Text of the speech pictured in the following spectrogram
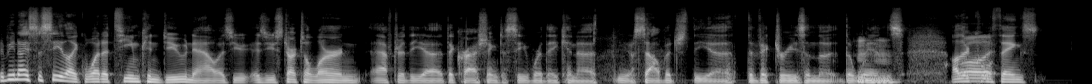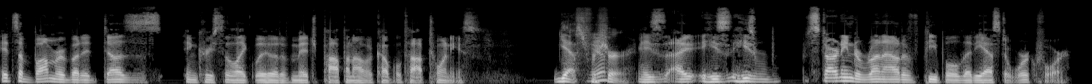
it'd be nice to see like what a team can do now as you as you start to learn after the uh, the crashing to see where they can uh, you know salvage the uh, the victories and the the wins. Other Well, cool things. it's a bummer, but it does increase the likelihood of Mitch popping off a couple top twenties. Yes, for Yeah. sure. He's I, he's he's starting to run out of people that he has to work for.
